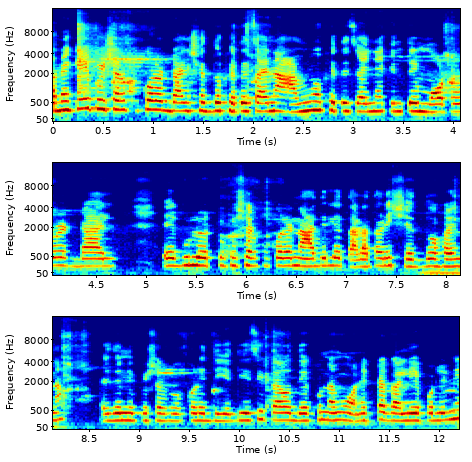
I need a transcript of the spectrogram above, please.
অনেকেই প্রেশার কুকারের ডাল সেদ্ধ খেতে চায় না, আমিও খেতে চাই না, কিন্তু এই মটরের ডাল, এগুলো একটু প্রেশার কুকারে না দিলে তাড়াতাড়ি সেদ্ধ হয় না। এই জন্য প্রেশার কুকারে দিয়ে দিয়েছি। তাও দেখুন আমি অনেকটা গালিয়ে পড়িনি,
